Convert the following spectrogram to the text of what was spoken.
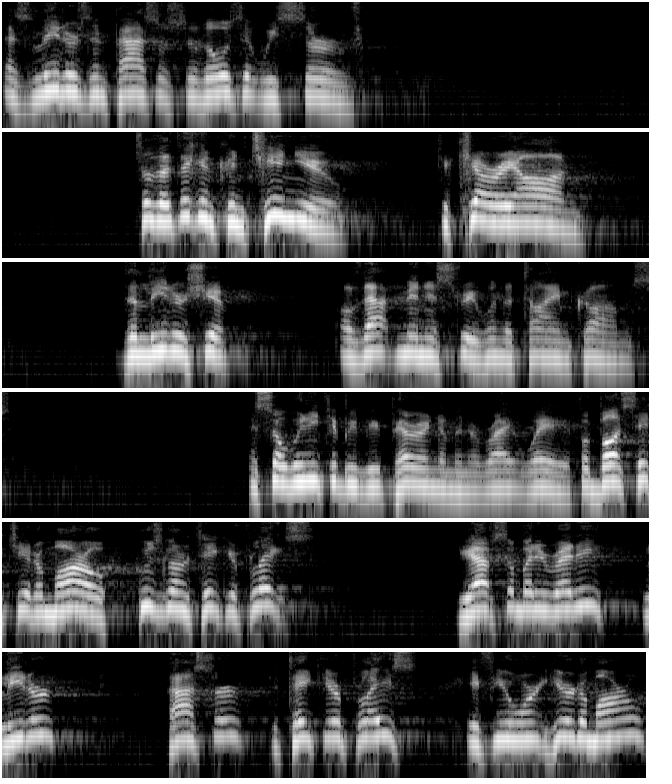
as leaders and pastors to those that we serve so that they can continue to carry on the leadership of that ministry when the time comes. And so we need to be preparing them in the right way. If a bus hits you tomorrow, who's going to take your place? Do you have somebody ready, leader, pastor, to take your place if you weren't here tomorrow?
